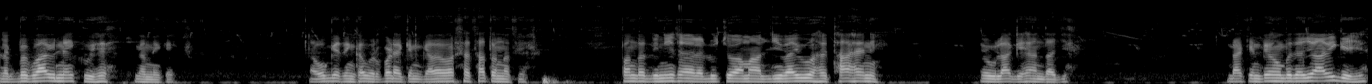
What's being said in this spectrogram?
લગભગ વાવી નાખ્યું છે ગમે કંઈક. ઉગે તેને ખબર પડે કેમ કે હવે વરસાદ થતો નથી. પંદર દિન નહીં થાય એટલે ડૂચો આમાં જે વાવ્યું હોય થાય નહીં. એવું લાગે છે અંદાજે. બાકીને ભેહું બધા જો આવી ગઈ છે.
